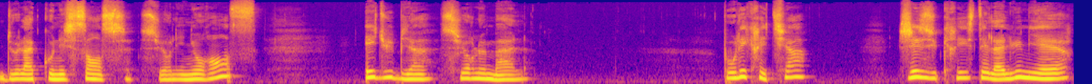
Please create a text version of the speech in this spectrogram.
de la connaissance sur l'ignorance et du bien sur le mal. Pour les chrétiens, Jésus-Christ est la lumière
